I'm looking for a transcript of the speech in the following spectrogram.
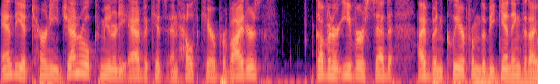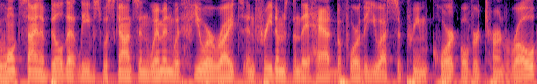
and the Attorney General, community advocates, and healthcare providers. Governor Evers said, I've been clear from the beginning that I won't sign a bill that leaves Wisconsin women with fewer rights and freedoms than they had before the U.S. Supreme Court overturned Roe.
